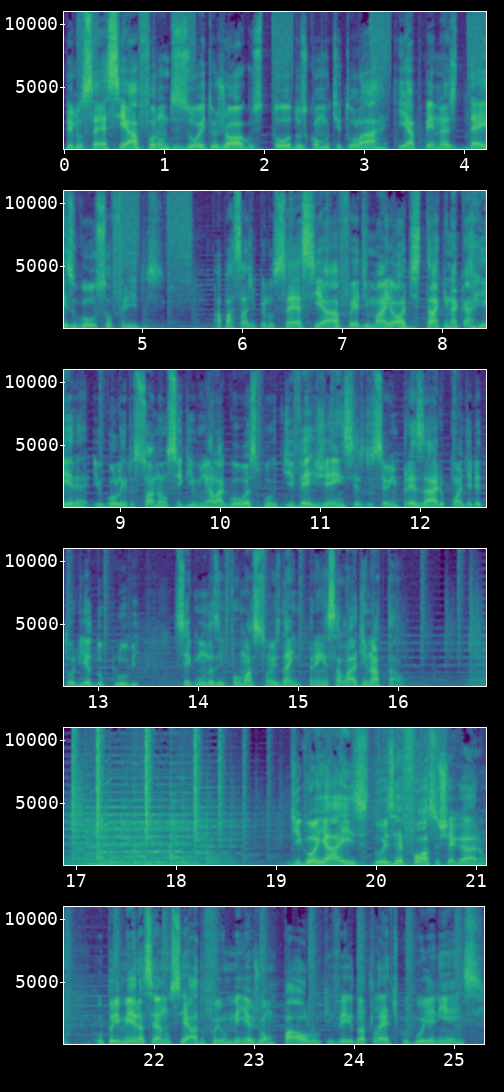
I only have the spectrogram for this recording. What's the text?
Pelo CSA foram 18 jogos, todos como titular e apenas 10 gols sofridos. A passagem pelo CSA foi a de maior destaque na carreira e o goleiro só não seguiu em Alagoas por divergências do seu empresário com a diretoria do clube, segundo as informações da imprensa lá de Natal. De Goiás, dois reforços chegaram. O primeiro a ser anunciado foi o meia João Paulo, que veio do Atlético Goianiense.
